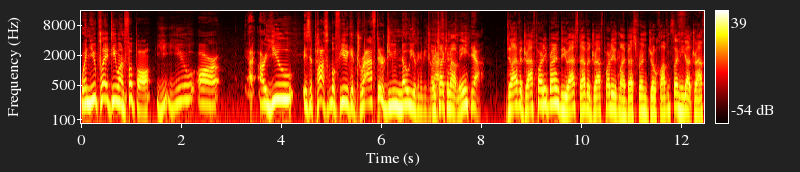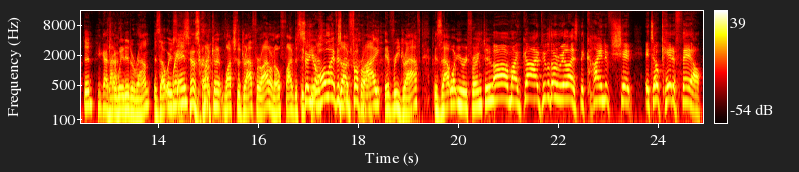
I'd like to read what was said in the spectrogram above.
when you play D1 football, y- you are are you is it possible for you to get drafted or do you know you're going to be drafted? Are you talking about me? Yeah. Did I have a draft party, Bryan? Do you ask? Did I have a draft party with my best friend Joe Klopfenstein? He got drafted. He got and drafted. I waited around. Is that what you're Wait, saying? so- so- and I couldn't watch the draft for I don't know five to six So years. your whole life has so been I'd football. Cry every draft. Is that what you're referring to? Oh my God! People don't realize the kind of shit. It's okay to fail.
